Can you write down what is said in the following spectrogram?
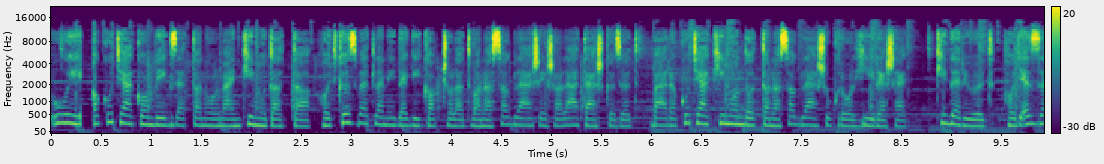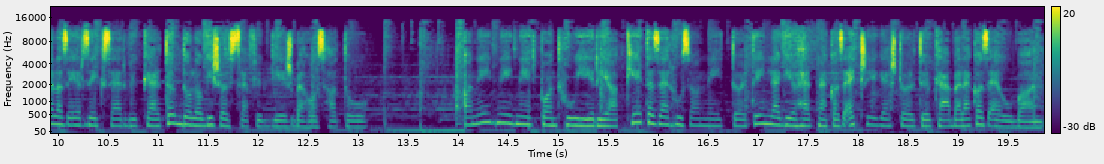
új, a kutyákon végzett tanulmány kimutatta, hogy közvetlen idegi kapcsolat van a szaglás és a látás között, bár a kutyák kimondottan a szaglásukról híresek, kiderült, hogy ezzel az érzékszervükkel több dolog is összefüggésbe hozható. A 444.hu írja, 2024-től tényleg jöhetnek az egységes töltőkábelek az EU-ban.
